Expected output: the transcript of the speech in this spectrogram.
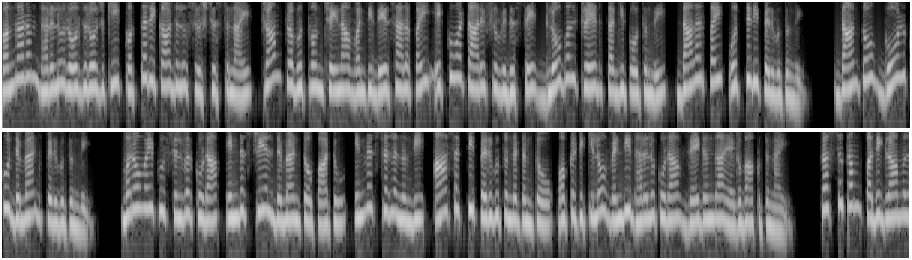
బంగారం ధరలు రోజురోజుకీ కొత్త రికార్డులు సృష్టిస్తున్నాయి. ట్రంప్ ప్రభుత్వం చైనా వంటి దేశాలపై ఎక్కువ టారిఫ్లు విధిస్తే గ్లోబల్ ట్రేడ్ తగ్గిపోతుంది. డాలర్పై ఒత్తిడి పెరుగుతుంది. దాంతో గోల్డ్కు డిమాండ్ పెరుగుతుంది. మరోవైపు సిల్వర్ కూడా ఇండస్ట్రియల్ డిమాండ్తో పాటు ఇన్వెస్టర్ల నుండి ఆసక్తి పెరుగుతుండటంతో ఒకటి కిలో వెండి ధరలు కూడా వేగంగా ఎగబాకుతున్నాయి. ప్రస్తుతం పది గ్రాముల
